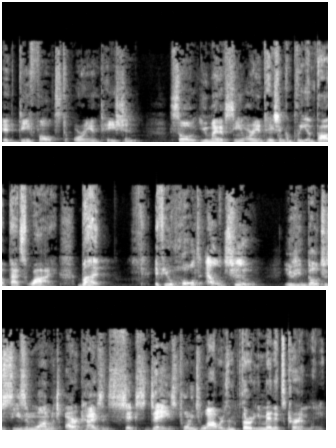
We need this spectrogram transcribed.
it defaults to orientation. So you might have seen orientation complete and thought that's why. But if you hold L2, you can go to season one, which archives in six days, 22 hours, and 30 minutes currently.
